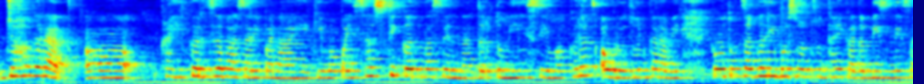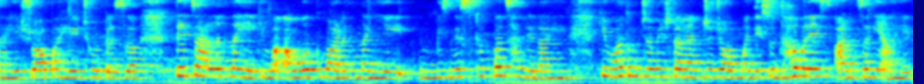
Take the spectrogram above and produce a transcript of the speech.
ज्या घरात काही कर्जबाजारीपणा आहे किंवा पैसाच टिकत नसेल ना तर तुम्ही ही सेवा खरंच आवर्जून करावी. किंवा तुमचा घरी बसून सुद्धा एखादा बिझनेस आहे शॉप आहे छोटंसं ते चालत नाही आहे किंवा आवक वाढत नाही आहे बिझनेस ठप्प झालेला आहे किंवा तुमच्या मिस्टरांच्या जॉबमध्ये सुद्धा बरेच अडचणी आहेत.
